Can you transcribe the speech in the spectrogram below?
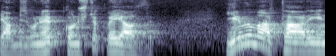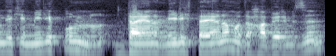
Ya biz bunu hep konuştuk ve yazdık. 20 Mart tarihindeki Melih Bulu'nu dayana, Melih dayanamadı haberimizin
